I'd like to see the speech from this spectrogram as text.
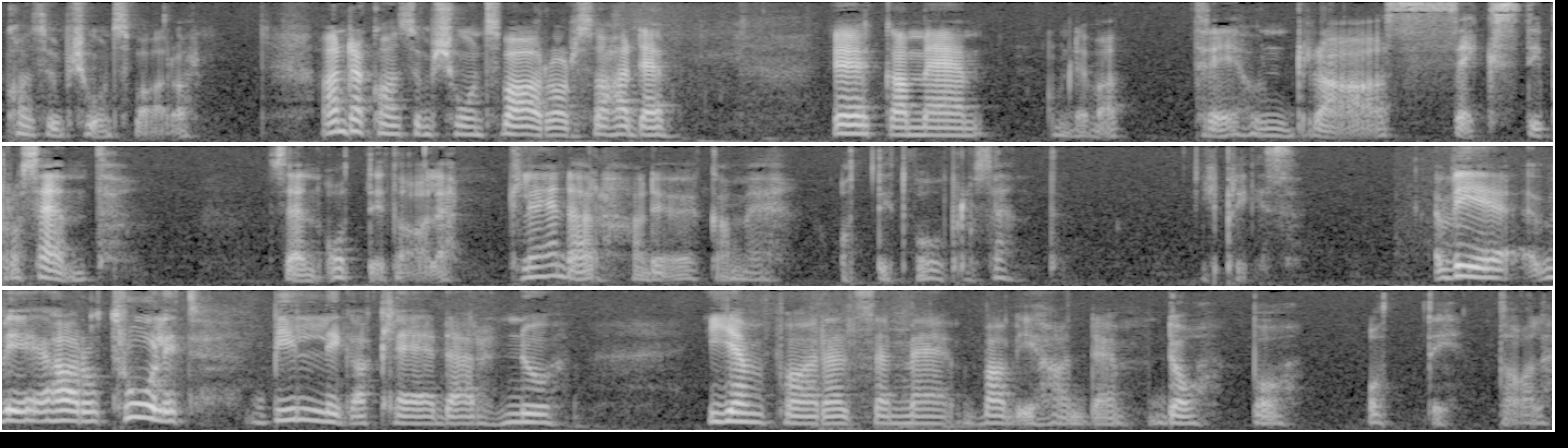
konsumtionsvaror. Andra konsumtionsvaror så hade ökat med, om det var 360 procent sedan 80-talet. Kläder hade ökat med 82 procent i pris. Vi, vi har otroligt billiga kläder nu i jämförelse med vad vi hade då på 80-talet.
